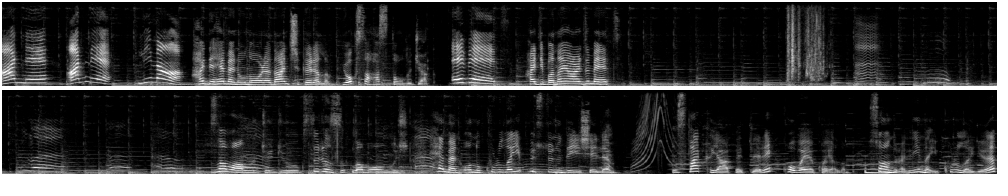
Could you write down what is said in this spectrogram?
Anne, anne, Lina. Hadi hemen onu oradan çıkaralım. Yoksa hasta olacak. Evet. Hadi bana yardım et. Zavallı çocuk sırılsıklam olmuş. Hemen onu kurulayıp üstünü değişelim. Islak kıyafetleri kovaya koyalım. Sonra Lina'yı kurulayıp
